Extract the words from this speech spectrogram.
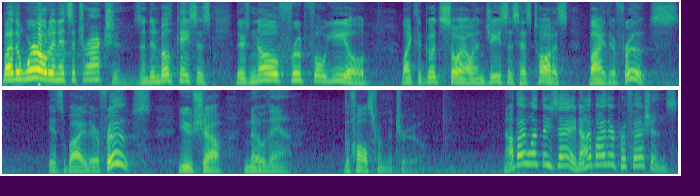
by the world and its attractions. And in both cases, there's no fruitful yield like the good soil. And Jesus has taught us by their fruits. It's by their fruits you shall know them, the false from the true. Not by what they say, not by their professions,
